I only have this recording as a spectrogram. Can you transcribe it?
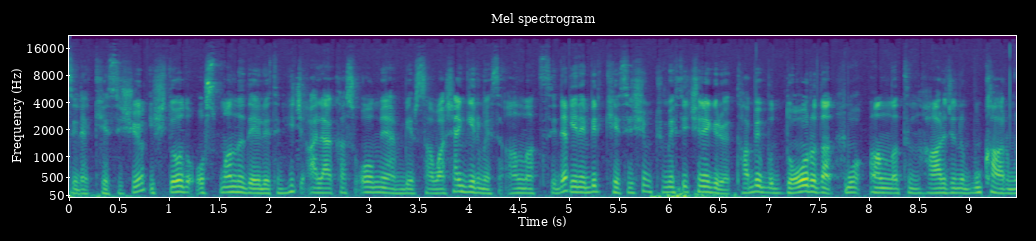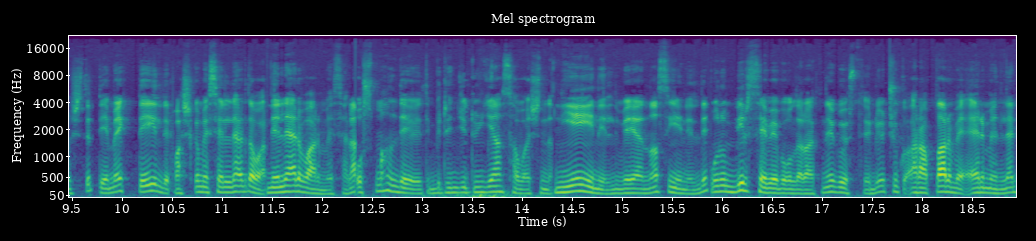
anlatısıyla kesişiyor. İşte o da Osmanlı Devleti'nin hiç alakası olmayan bir savaşa girmesi anlatısıyla gene bir kesişim kümesi içine giriyor. Tabii bu doğrudan bu anlatının harcını bu karmıştır demek değildir. Başka meseleler de var. Neler var mesela? Osmanlı Devleti 1. Dünya Savaşı'nda niye yenildi veya nasıl yenildi? Bunun bir sebebi olarak ne gösteriliyor? Çünkü Araplar ve Ermeniler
